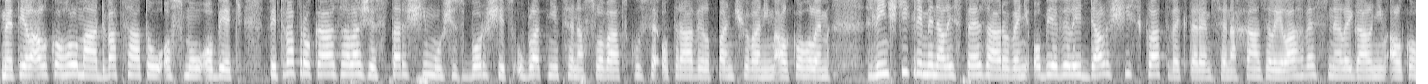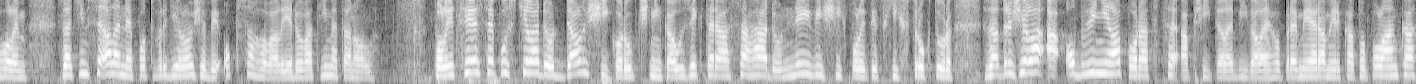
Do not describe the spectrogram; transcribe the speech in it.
Metyl alkohol má 28. oběť. Pitva prokázala, že starší muž z Boršic u Blatnice na Slovácku se otrávil pančovaným alkoholem. Zlínští kriminalisté zároveň objevili další sklad, ve kterém se nacházely lahve s nelegálním alkoholem. Zatím se ale nepotvrdilo, že by obsahoval jedovatý metanol. Policie se pustila do další korupční kauzy, která sahá do nejvyšších politických struktur. Zadržela a obvinila poradce a přítele bývalého premiéra Mirka Topolánka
